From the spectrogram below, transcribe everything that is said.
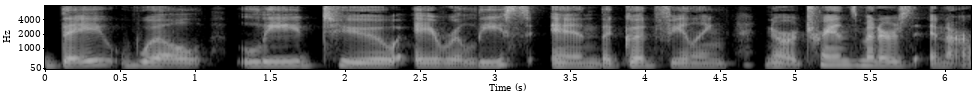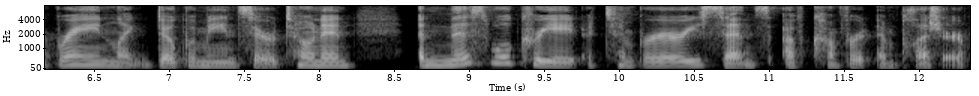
they will lead to a release in the good feeling neurotransmitters in our brain, like dopamine, serotonin. And this will create a temporary sense of comfort and pleasure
